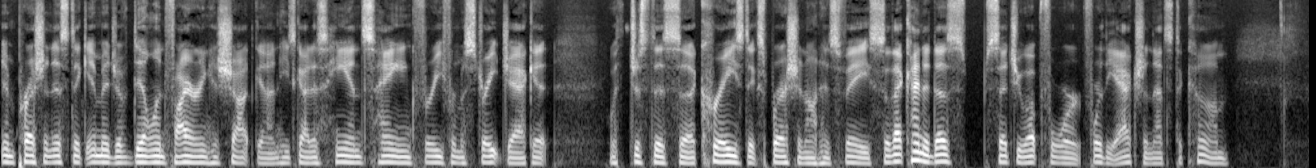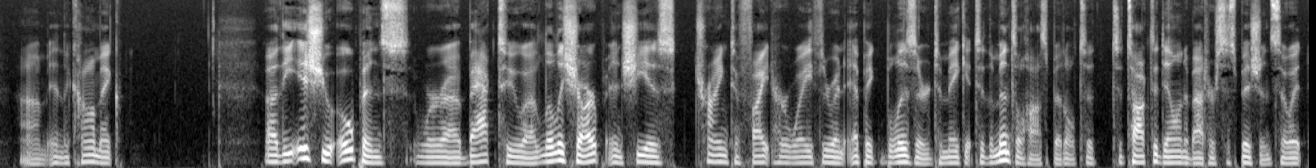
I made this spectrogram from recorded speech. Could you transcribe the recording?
impressionistic image of Dylan firing his shotgun. He's got his hands hanging free from a straitjacket with just this uh, crazed expression on his face. So that kind of does set you up for for the action that's to come um, in the comic. Uh, the issue opens. We're uh, back to uh, Lily Sharp, and she is trying to fight her way through an epic blizzard to make it to the mental hospital to to talk to Dylan about her suspicions. So it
